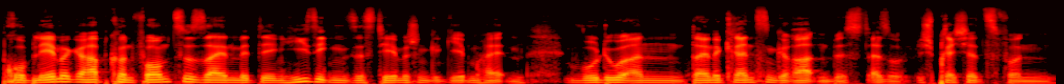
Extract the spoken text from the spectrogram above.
Probleme gehabt, konform zu sein mit den hiesigen systemischen Gegebenheiten, wo du an deine Grenzen geraten bist. Also ich spreche jetzt von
